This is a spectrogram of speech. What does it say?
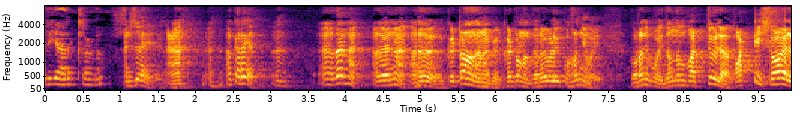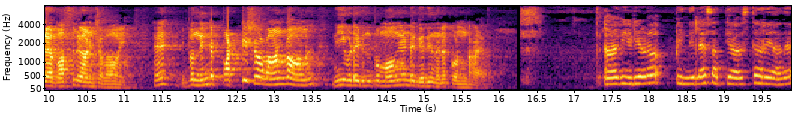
ഒരു ക്യാരക്ടറാണ് മനസ്സിലായി? നമുക്കറിയാം അത് തന്നെ അത് തന്നെ. അത് കിട്ടണം നിനക്ക് കിട്ടണം. തെറിവിളി കുറഞ്ഞു പോയി. കുറഞ്ഞു പോയി. ഇതൊന്നും പറ്റൂല. പട്ടി ഷോ അല്ലേ ബസ്സിൽ കാണിച്ച പാവൻ ഏഹ് ഇപ്പൊ നിന്റെ പട്ടി ഷോ കാണണമാണ് നീ ഇവിടെ ഇരുന്നിപ്പോ മോങ്ങേണ്ട ഗതി നിനക്കുണ്ടായത്. ആ വീഡിയോയുടെ പിന്നിലെ സത്യാവസ്ഥ അറിയാതെ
